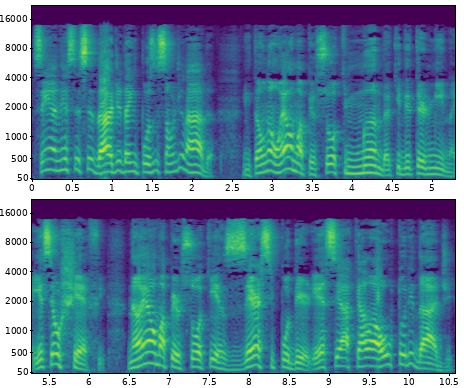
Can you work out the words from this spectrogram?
sem a necessidade da imposição de nada. Então não é uma pessoa que manda, que determina. Esse é o chefe. Não é uma pessoa que exerce poder. Essa é aquela autoridade.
